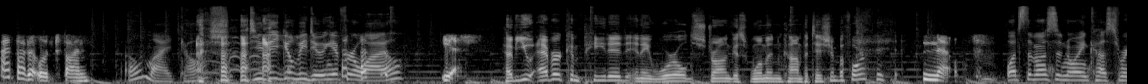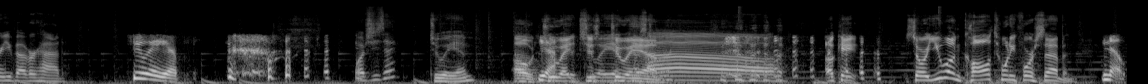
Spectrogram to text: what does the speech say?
I thought it looked fun. Oh my gosh. Do you think you'll be doing it for a while? Yes. Have you ever competed in a World's Strongest Woman competition before? No. What's the most annoying customer you've ever had? 2 a.m. What'd she say? 2 a.m. Oh, Yeah. 2 a, The just 2 2 a.m. Oh. okay, so are you on call 24 7? No.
